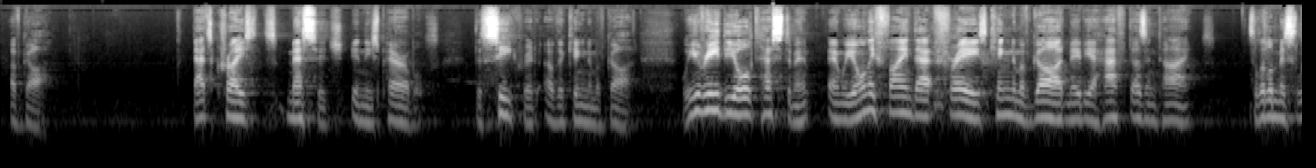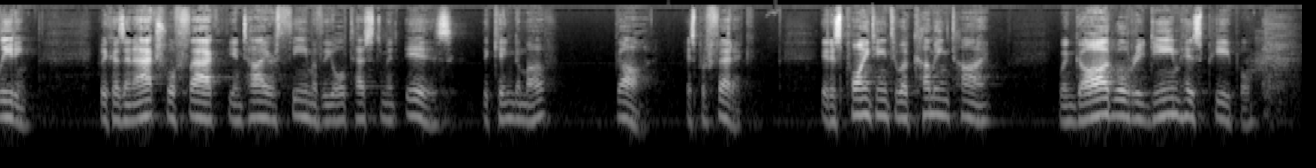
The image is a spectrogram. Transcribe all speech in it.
of God. That's Christ's message in these parables the secret of the kingdom of God. We read the Old Testament and we only find that phrase, kingdom of God, maybe a half dozen times. It's a little misleading because, in actual fact, the entire theme of the Old Testament is the kingdom of God. It's prophetic, it is pointing to a coming time when God will redeem his people,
